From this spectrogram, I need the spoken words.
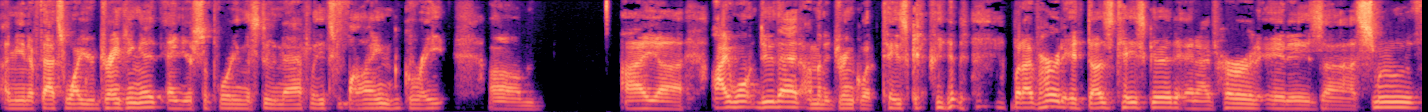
I mean, if that's why you're drinking it and you're supporting the student athletes, fine, great. Um, I uh, I won't do that. I'm going to drink what tastes good, but I've heard it does taste good, and I've heard it is uh, smooth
